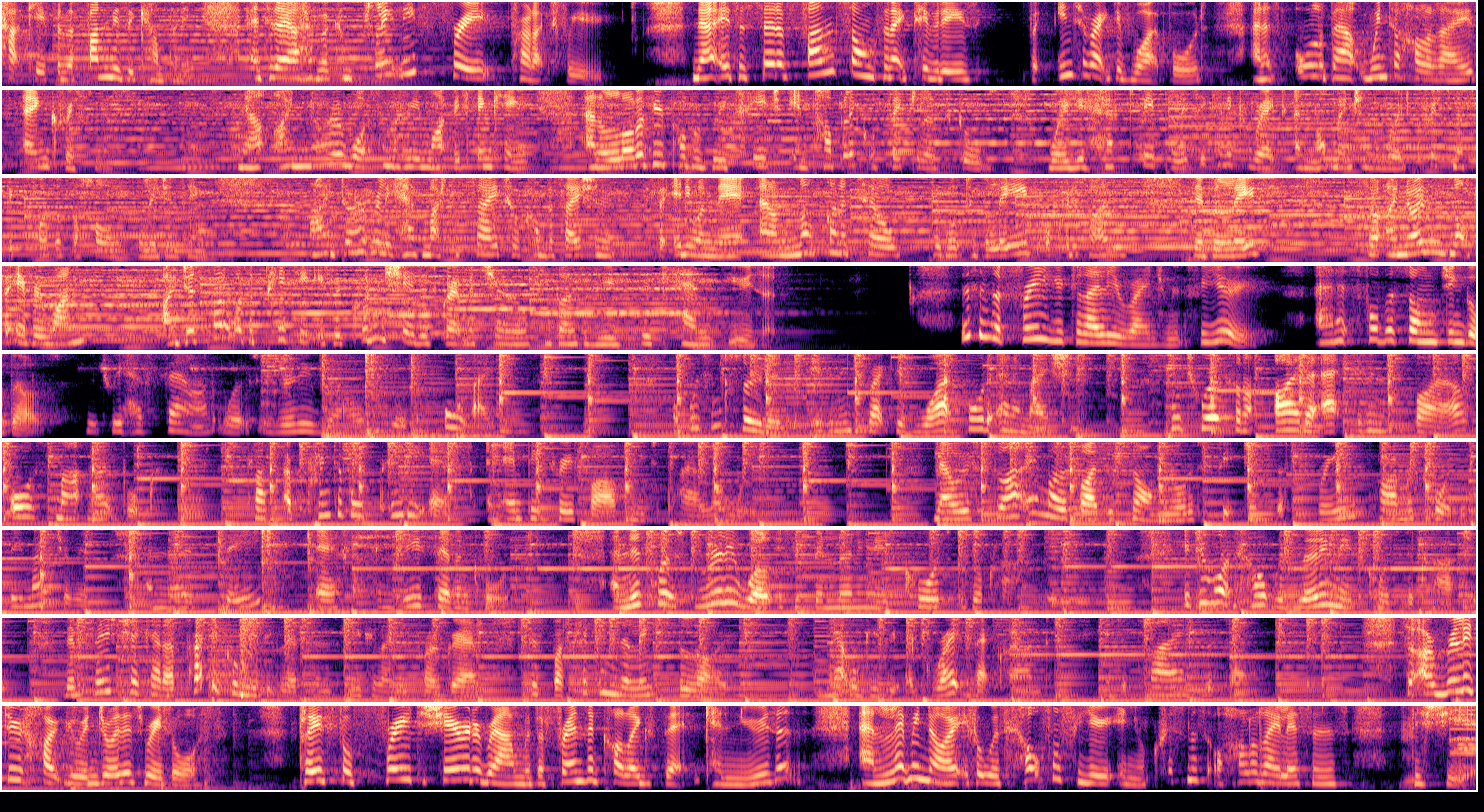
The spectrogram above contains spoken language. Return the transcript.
Tuck here from the Fun Music Company, and today I have a completely free product for you. Now, it's a set of fun songs and activities for interactive whiteboard, and it's all about winter holidays and Christmas. Now, I know what some of you might be thinking, and a lot of you probably teach in public or secular schools where you have to be politically correct and not mention the word Christmas because of the whole religion thing. I don't really have much to say to a conversation for anyone there, and I'm not going to tell people what to believe or criticise their beliefs. So I know this is not for everyone. I just thought it was a pity if we couldn't share this great material for those of you who can use it. This is a free ukulele arrangement for you, and it's for the song Jingle Bells, which we have found works really well with all ages. What we've included is an interactive whiteboard animation which works on either ActivInspire or Smart Notebook, plus a printable PDF and MP3 file for you to play along with. Now we've slightly modified the song in order to fit just the three primary chords of C major in, and that is C, F and G7 chord. And this works really well if you've been learning these chords with your classes. If you want help with learning these chords with your classes, then please check out our Practical Music Lessons ukulele program just by clicking the links below. And that will give you a great background into playing the song. So I really do hope you enjoy this resource. Please feel free to share it around with the friends and colleagues that can use it and let me know if it was helpful for you in your Christmas or holiday lessons this year.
